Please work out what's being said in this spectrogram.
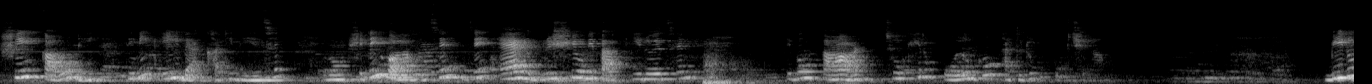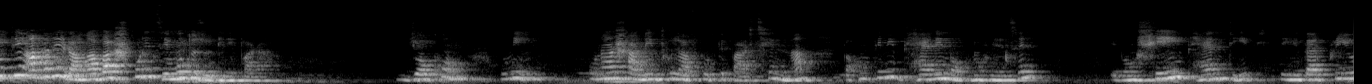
সেই কারণে তিনি এই ব্যাখ্যাটি দিয়েছেন এবং সেটাই বলা হচ্ছে যে এক দৃশ্যে উনি তাকিয়ে রয়েছেন এবং তার চোখের পলকও এতটুকু পড়ছে না। বিরতি আহারে রাঙাবাস যে মতো যোগিনী পাড়া যখন উনি ওনার সান্নিধ্য লাভ করতে পারছেন না, তখন তিনি ধ্যানে মগ্ন হয়েছেন এবং সেই ধ্যানটি তিনি তার প্রিয়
